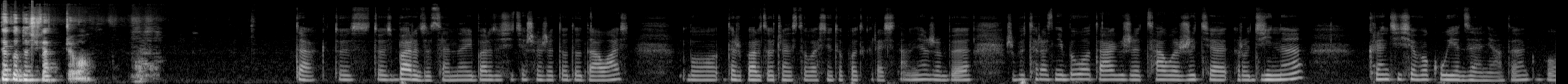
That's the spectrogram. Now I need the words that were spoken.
tego doświadczyło. Tak, to jest, to jest bardzo cenne i bardzo się cieszę, że to dodałaś bo też bardzo często właśnie to podkreślam, nie? Żeby, żeby teraz nie było tak, że całe życie rodziny kręci się wokół jedzenia, tak? Bo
